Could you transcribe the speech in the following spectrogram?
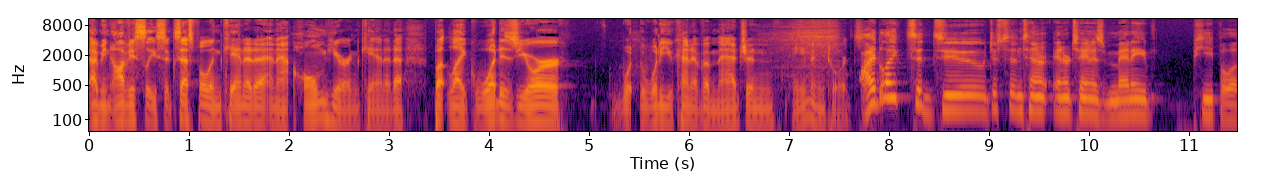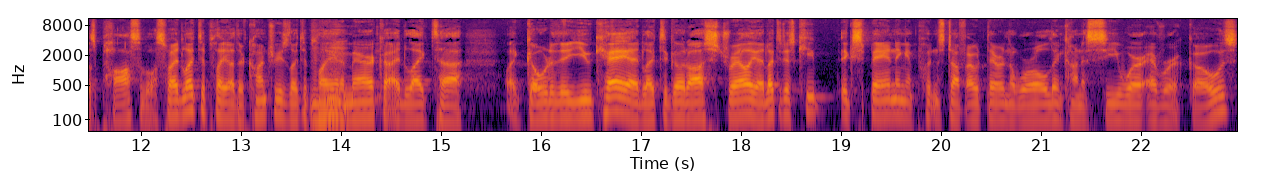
I mean, obviously successful in Canada and at home here in Canada, but like, what is your what? What do you kind of imagine aiming towards? I'd like to do just to enter- entertain as many people as possible. So I'd like to play other countries. I'd like to play in mm-hmm. America. I'd like to like go to the UK. I'd like to go to Australia. I'd like to just keep expanding and putting stuff out there in the world and kind of see wherever it goes.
